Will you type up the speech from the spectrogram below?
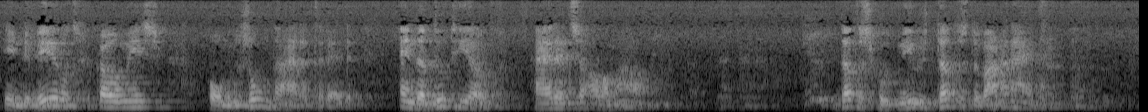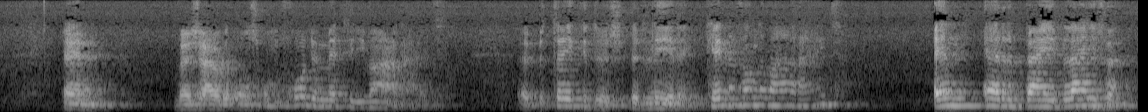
in de wereld gekomen is om zondaren te redden. En dat doet hij ook. Hij redt ze allemaal. Dat is goed nieuws, dat is de waarheid. En wij zouden ons omgorden met die waarheid. Het betekent dus het leren kennen van de waarheid en erbij blijven.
